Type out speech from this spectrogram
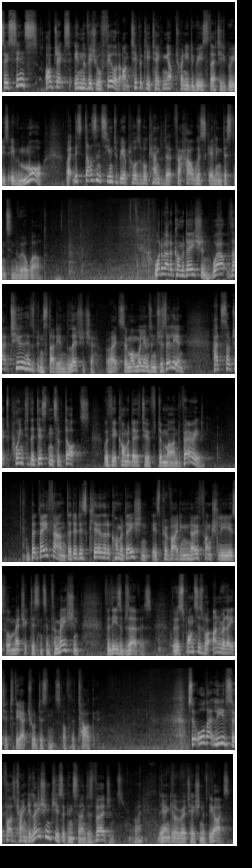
So since objects in the visual field aren't typically taking up 20 degrees, 30 degrees, even more, right, this doesn't seem to be a plausible candidate for how we're scaling distance in the real world. What about accommodation? Well, that too has been studied in the literature, right? So Mon-Williams and Tresilian had subjects point to the distance of dots with the accommodative demand varied. But they found that it is clear that accommodation is providing no functionally useful metric distance information for these observers. The responses were unrelated to the actual distance of the target. So all that leaves so far as triangulation cues are concerned is vergence, right? The angular rotation of the eyes.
